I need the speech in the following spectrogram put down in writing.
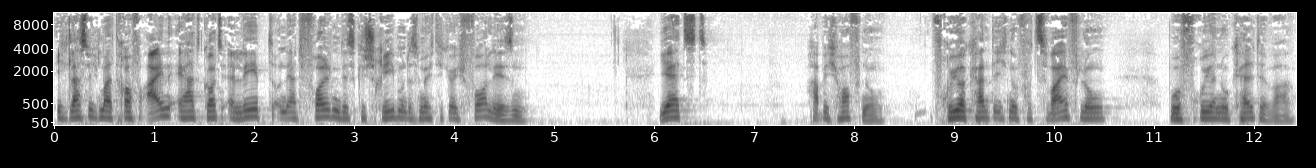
ich lasse mich mal drauf ein, er hat Gott erlebt und er hat Folgendes geschrieben und das möchte ich euch vorlesen. Jetzt habe ich Hoffnung. Früher kannte ich nur Verzweiflung, wo früher nur Kälte war.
